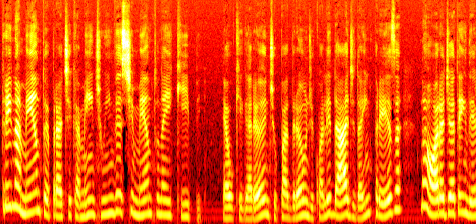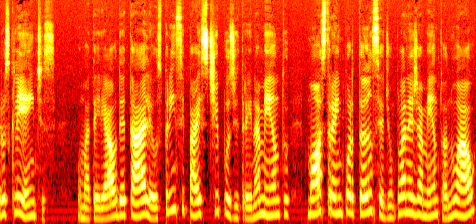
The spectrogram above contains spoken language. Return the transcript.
Treinamento é praticamente um investimento na equipe. É o que garante o padrão de qualidade da empresa na hora de atender os clientes. O material detalha os principais tipos de treinamento, mostra a importância de um planejamento anual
